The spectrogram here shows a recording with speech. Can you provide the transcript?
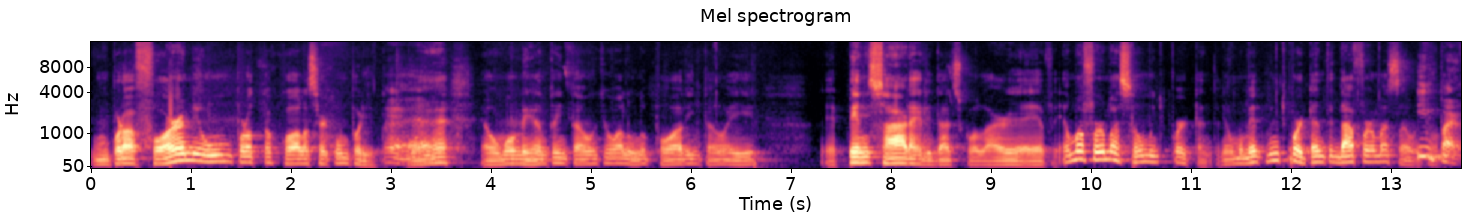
um proforme, um protocolo a ser cumprido. É. né? é um momento, então, que o aluno pode, então, aí, é, pensar a realidade escolar. É, é uma formação muito importante, né? um momento muito importante da formação. então, Ímpar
